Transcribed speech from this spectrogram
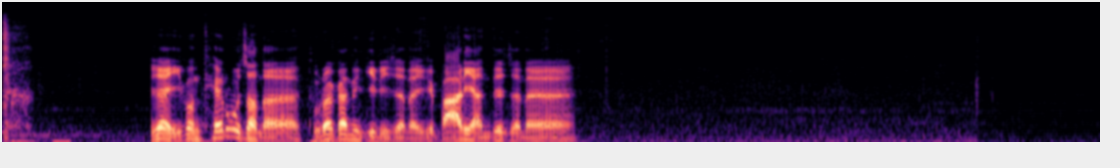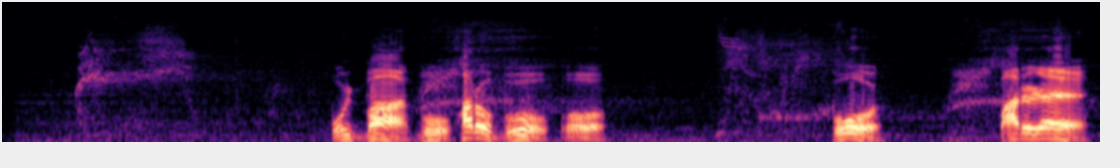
야 이건 테러잖아. 돌아가는 길이잖아. 이게 말이 안 되잖아. 뭐 임마 뭐? 화로 뭐 어. 뭐? 말을 해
